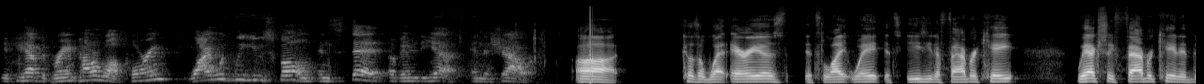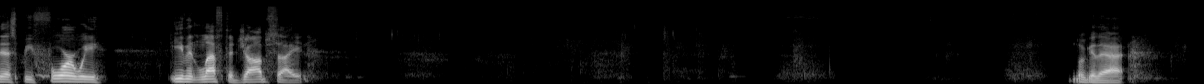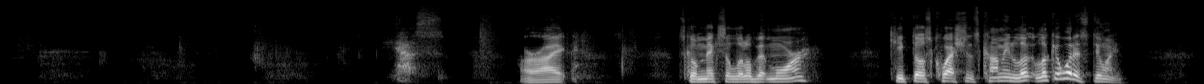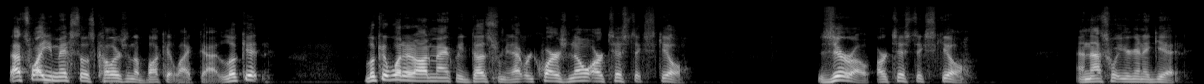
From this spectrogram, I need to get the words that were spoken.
if you have the brain power while pouring, why would we use foam instead of MDF in the shower? Uh, because of wet areas, it's lightweight, it's easy to fabricate. We actually fabricated this before we even left the job site. Look at that. Yes. All right. Let's go mix a little bit more. Keep those questions coming. Look, look at what it's doing. That's why you mix those colors in the bucket like that. Look at look at what it automatically does for me. That requires no artistic skill. Zero artistic skill. And that's what you're going to get.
